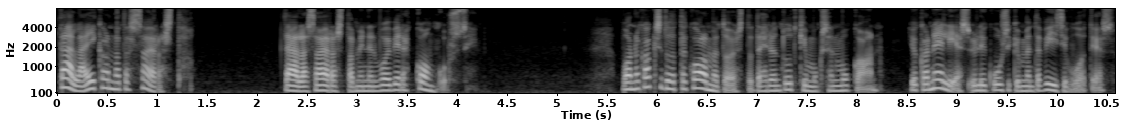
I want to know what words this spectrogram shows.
Täällä ei kannata sairastaa. Täällä sairastaminen voi viedä konkurssiin. Vuonna 2013 tehdyn tutkimuksen mukaan joka neljäs yli 65-vuotias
